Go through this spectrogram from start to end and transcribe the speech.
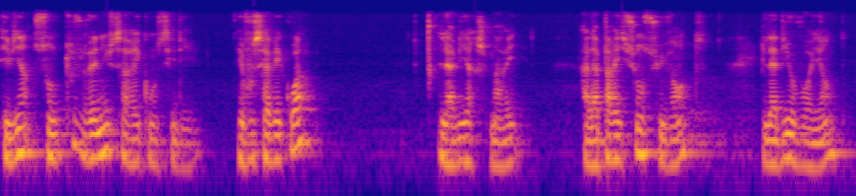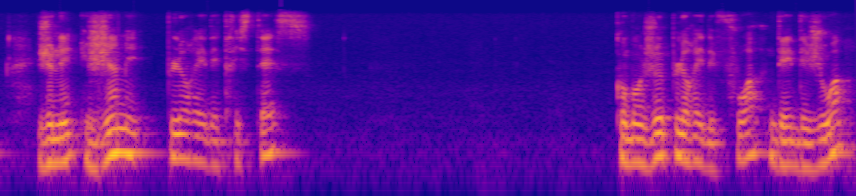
Eh bien, sont tous venus se réconcilier. Et vous savez quoi? La Vierge Marie, à l'apparition suivante, il a dit aux voyantes, je n'ai jamais pleuré des tristesses comment je pleurais des fois, des, joies,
